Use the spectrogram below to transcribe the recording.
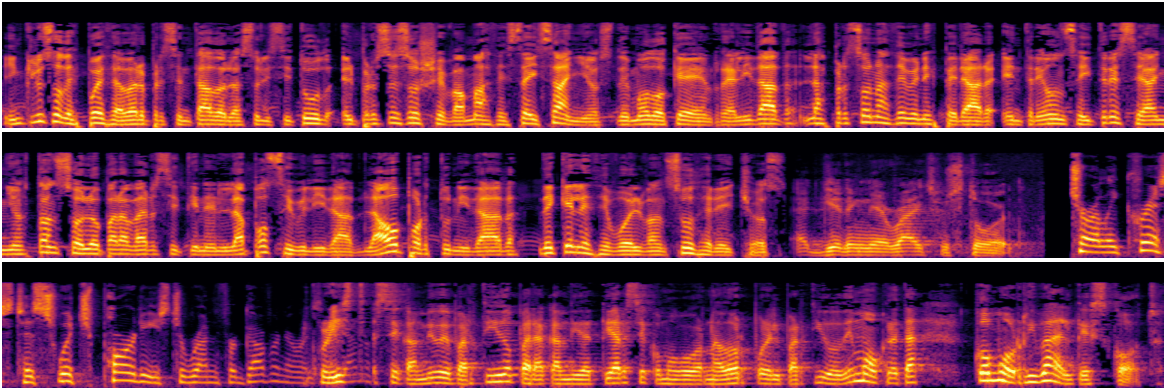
Incluso después de haber presentado la solicitud, el proceso lleva más de seis años, de modo que, en realidad, las personas deben esperar entre 11 y 13 años tan solo para ver si tienen la posibilidad, la oportunidad de que les devuelvan sus derechos. Charlie Crist se cambió de partido para candidatearse como gobernador por el Partido Demócrata como rival de Scott.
